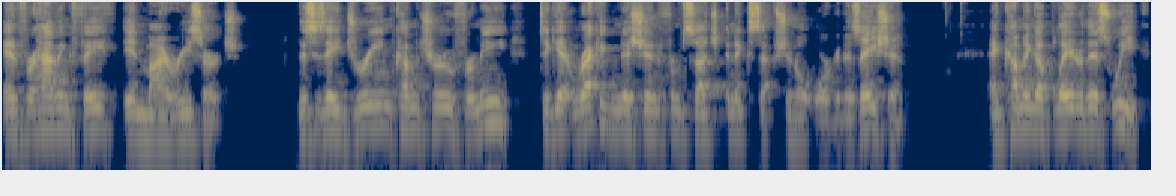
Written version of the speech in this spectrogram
and for having faith in my research. This is a dream come true for me to get recognition from such an exceptional organization. And coming up later this week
